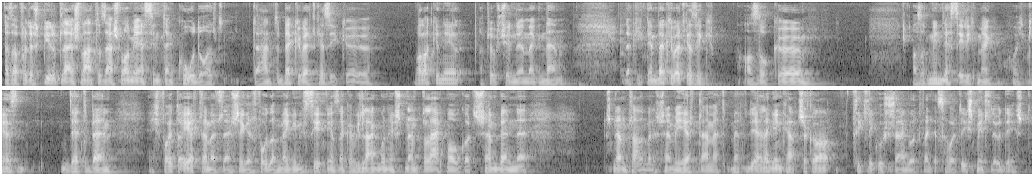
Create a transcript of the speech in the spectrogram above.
ez a fajta spirituális változás valamilyen szinten kódolt. Tehát bekövetkezik valakinél, a többségnél meg nem. De akiknél bekövetkezik, azok, azok mindezt élik meg, hogy kezdetben egyfajta értelmetlenséget fognak megint, szétnéznek a világban, és nem találják magukat sem benne, és nem találnak benne semmi értelmet. Mert ugye leginkább csak a ciklikusságot, vagy a fajta ismétlődést,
